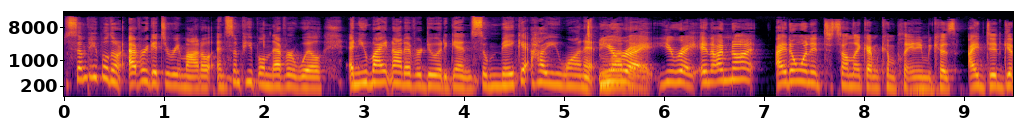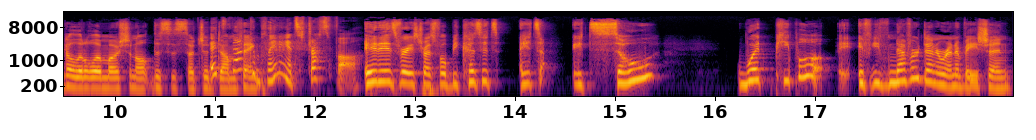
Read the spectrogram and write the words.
some people don't ever get to remodel and some people never will and you might not ever do it again. So make it how you want it. You're right. it. You're right. And I'm not I don't want it to sound like I'm complaining because I did get a little emotional. This is such a It's dumb not thing. complaining, it's stressful. It is very stressful because it's it's it's so what people if you've never done a renovation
